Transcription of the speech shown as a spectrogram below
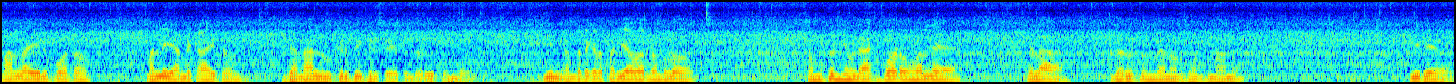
మళ్ళీ వెళ్ళిపోవటం మళ్ళీ ఎండ కాయటం జనాలను ఉక్కిరి బిక్కిరి చేయటం జరుగుతుంది. దీనికి అంతటి గల పర్యావరణంలో సమతుల్యం లేకపోవడం వల్లే ఇలా జరుగుతుందని అనుకుంటున్నాను. మీరే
